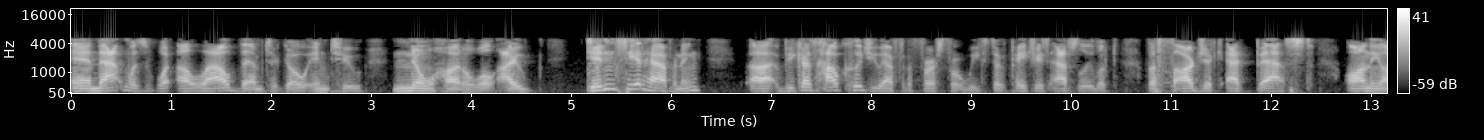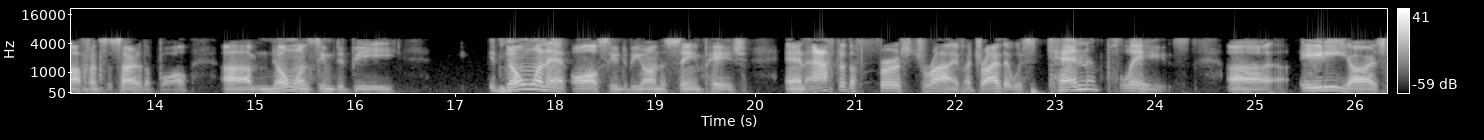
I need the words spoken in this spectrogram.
and that was what allowed them to go into no huddle. Well, I didn't see it happening. Uh, because how could you after the first four weeks? The Patriots absolutely looked lethargic at best on the offensive side of the ball. Um, no one seemed to be, no one at all seemed to be on the same page. And after the first drive, a drive that was 10 plays, uh, 80 yards,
